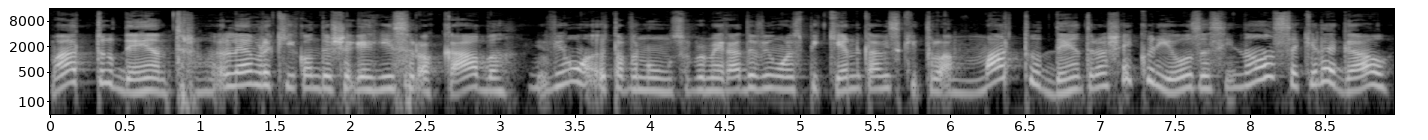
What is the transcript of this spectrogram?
Mato dentro. Eu lembro que quando eu cheguei aqui em Sorocaba, eu vi um, eu tava num supermercado, eu vi um ônibus pequeno, tava escrito lá Mato dentro. Eu achei curioso assim, nossa, que legal.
